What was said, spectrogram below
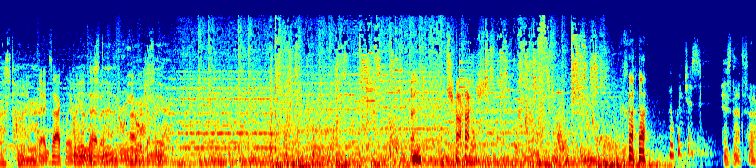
first time, Yeah, exactly. We I need to have it understand real uh, regenerate. Josh. We're witches. Is that so?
